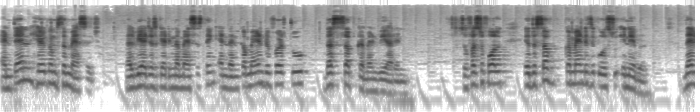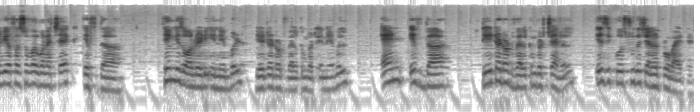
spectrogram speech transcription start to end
And then here comes the message. Well we are just getting the message thing. And then command refers to the sub command we are in. So first of all if the sub command is equals to enable then we are first of all gonna check if the thing is already enabled data.welcome.enable and if the data.welcome.channel is equals to the channel provided.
